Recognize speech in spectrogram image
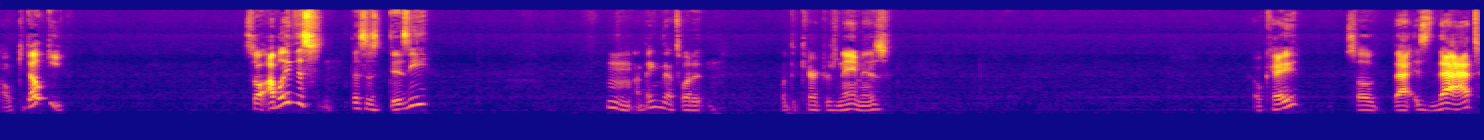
Okie dokie. So I believe this this is Dizzy. Hmm, I think that's what it what the character's name is. Okay, so that is that.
